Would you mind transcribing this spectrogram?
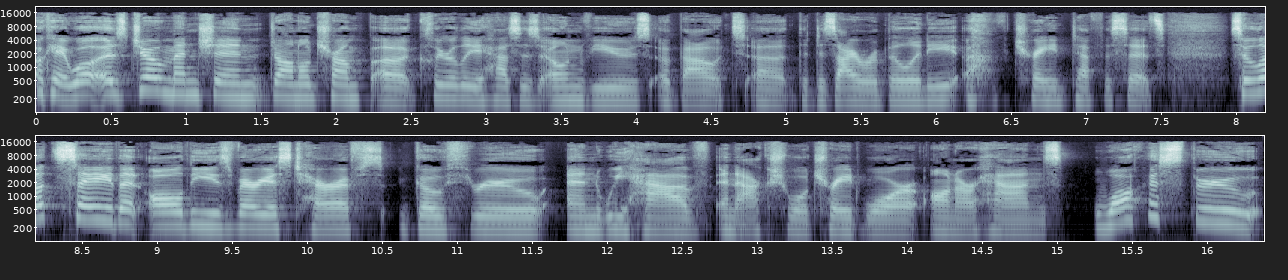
Okay, well, as Joe mentioned, Donald Trump uh, clearly has his own views about uh, the desirability of trade deficits. So let's say that all these various tariffs go through and we have an actual trade war on our hands. Walk us through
